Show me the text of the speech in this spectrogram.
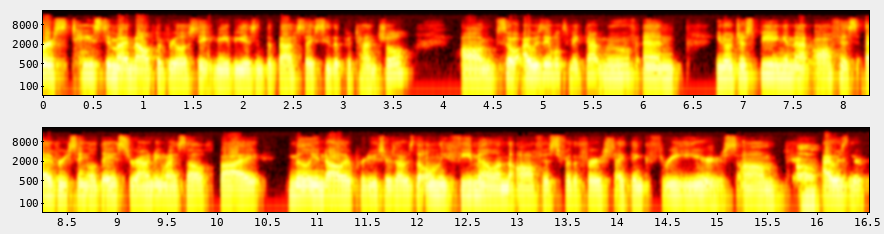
first taste in my mouth of real estate maybe isn't the best. I see the potential. Um, so I was able to make that move and you know, just being in that office every single day, surrounding myself by million dollar producers. I was the only female in the office for the first, I think, three years. Um, wow. I was their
